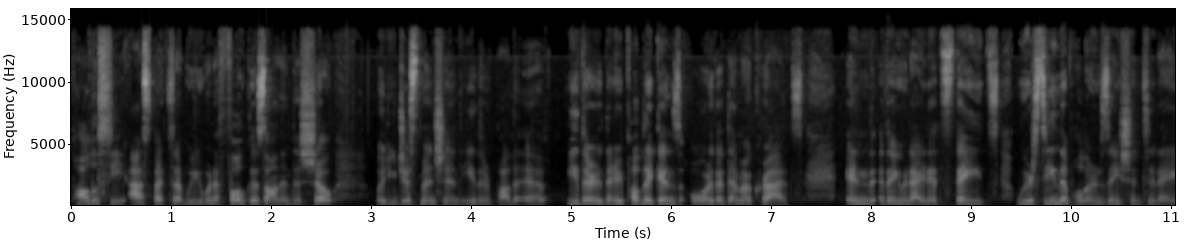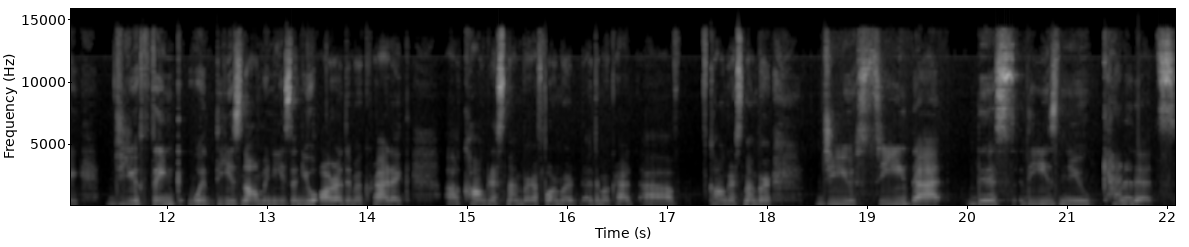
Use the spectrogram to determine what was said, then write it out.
policy aspects that we want to focus on in this show, but you just mentioned either, uh, either the Republicans or the Democrats in the United States. We're seeing the polarization today. Do you think with these nominees, and you are a Democratic uh, Congress member, a former Democrat uh, Congress member, do you see that this, these new candidates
